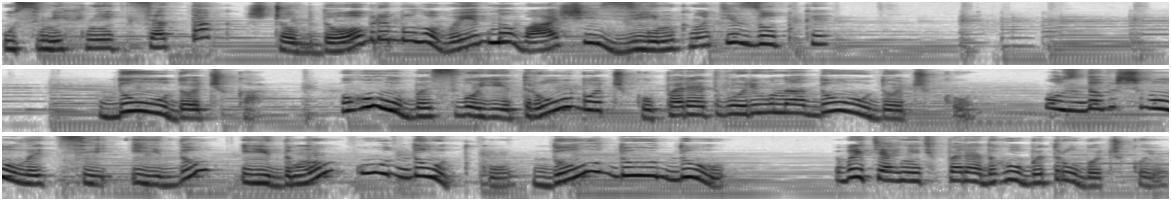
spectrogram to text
Усміхніться так, щоб добре було видно ваші зімкнуті зубки. Дудочка. Губи свої трубочку перетворю на дудочку. Уздовж вулиці іду і дму у дудку. Ду-ду-ду. Витягніть вперед губи трубочкою.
